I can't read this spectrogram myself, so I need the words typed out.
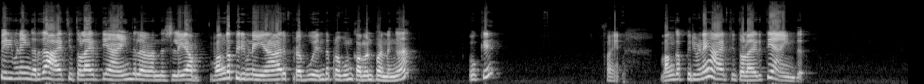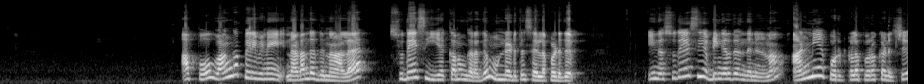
பிரிவினைங்கிறது ஆயிரத்தி தொள்ளாயிரத்தி ஐந்தில் நடந்துச்சு இல்லையா? வங்க பிரிவினை யார்? பிரபு எந்த பிரபுன்னு கமெண்ட் பண்ணுங்க. ஓகே ஃபைன் வங்க பிரிவினை ஆயிரத்தி தொள்ளாயிரத்தி ஐந்து. அப்போ வங்க பிரிவினை நடந்ததுனால சுதேசி இயக்கம்ங்கிறது முன்னெடுத்து செல்லப்படுது. இந்த சுதேசி அப்படிங்கிறது வந்து என்னன்னா அந்நிய பொருட்களை புறக்கணிச்சு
